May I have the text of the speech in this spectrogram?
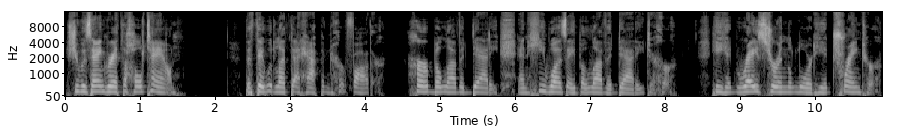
She was angry at the whole town that they would let that happen to her father, her beloved daddy. And he was a beloved daddy to her. He had raised her in the Lord, he had trained her.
